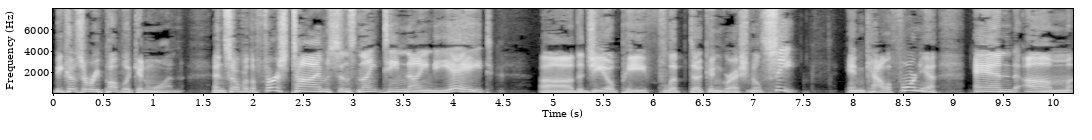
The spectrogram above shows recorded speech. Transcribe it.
because a Republican won. And so, for the first time since 1998, uh, the GOP flipped a congressional seat in California. And um,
